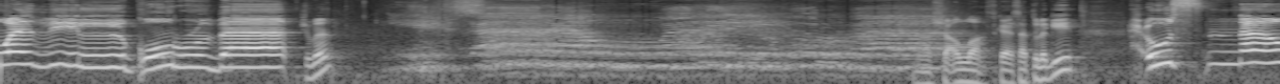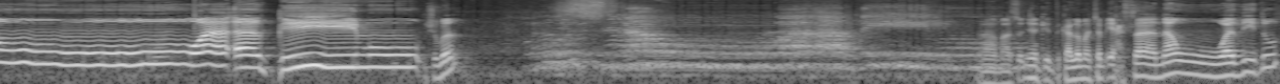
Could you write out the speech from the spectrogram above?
wa dhil qurba. Cuba. Masya-Allah. Sekali satu lagi. Husna wa aqimu. Cuba. Ha, maksudnya kita kalau macam ihsanan wadhi tu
